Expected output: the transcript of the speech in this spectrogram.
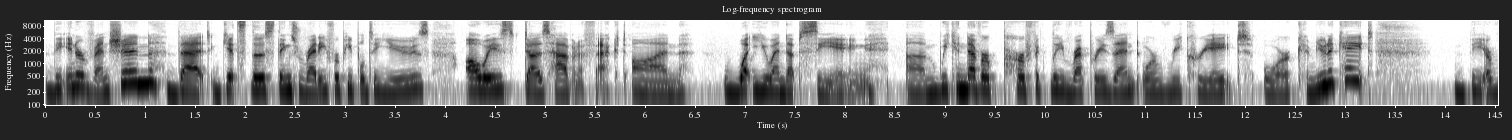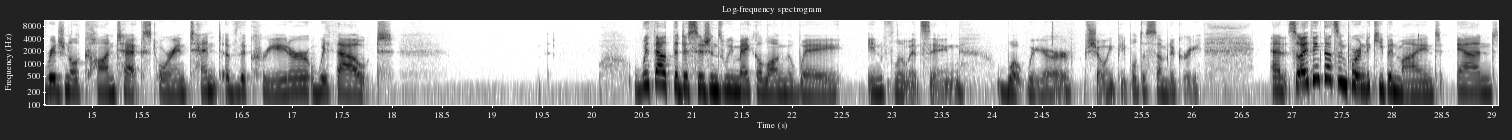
the intervention that gets those things ready for people to use, always does have an effect on what you end up seeing. Um, we can never perfectly represent or recreate or communicate, the original context or intent of the creator without without the decisions we make along the way influencing what we are showing people to some degree. And so I think that's important to keep in mind. And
